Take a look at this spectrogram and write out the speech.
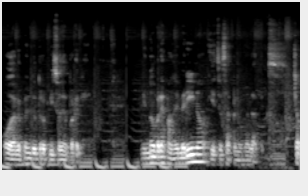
o de repente otro episodio por aquí. Mi nombre es Manuel Merino y este es Aprendiendo Látex. Chao.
